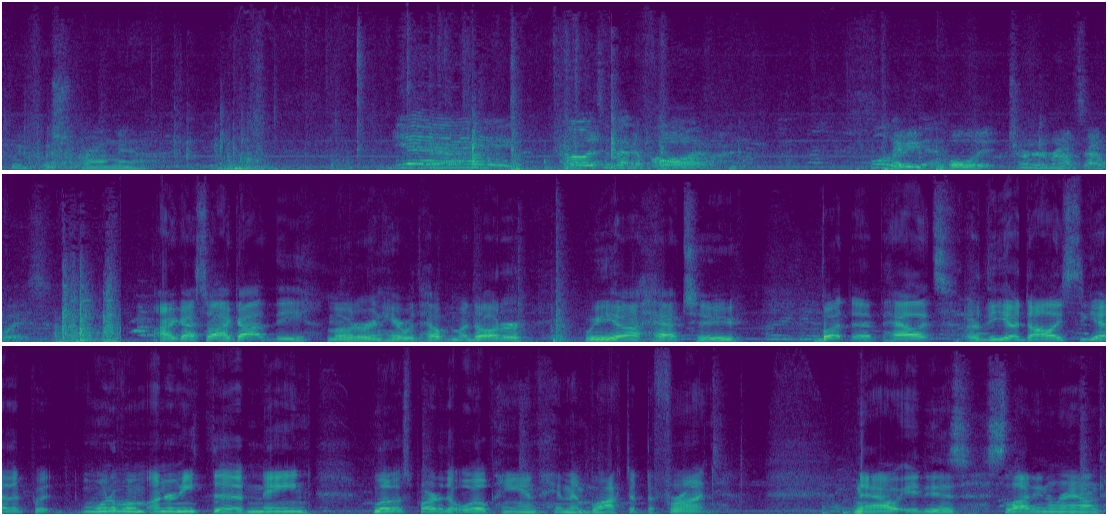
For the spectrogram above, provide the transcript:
Can we push it around now? Yay! Oh, it's about to fall off. Pull Maybe pull it, turn it around sideways. Alright guys, so I got the motor in here with the help of my daughter. We uh, had to butt the pallets, or the uh, dollies together, put one of them underneath the main lowest part of the oil pan, and then blocked up the front. Now it is sliding around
